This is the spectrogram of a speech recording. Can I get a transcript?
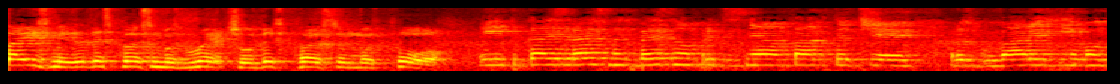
phase me that this person was rich or this person was poor. И така израснах без да ме притеснява факта, че разговарях и имах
